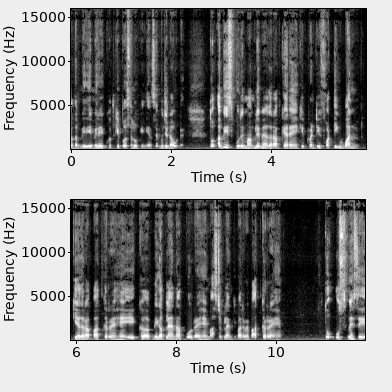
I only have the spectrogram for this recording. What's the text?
मतलब मेरी, मेरे खुद के पर्सनल ओपिनियन से मुझे डाउट है। तो अभी इस पूरे मामले में अगर आप कह रहे हैं कि 2041 की अगर आप बात कर रहे हैं, एक मेगा प्लान आप बोल रहे हैं मास्टर प्लान के बारे में बात कर रहे हैं तो उसमें से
